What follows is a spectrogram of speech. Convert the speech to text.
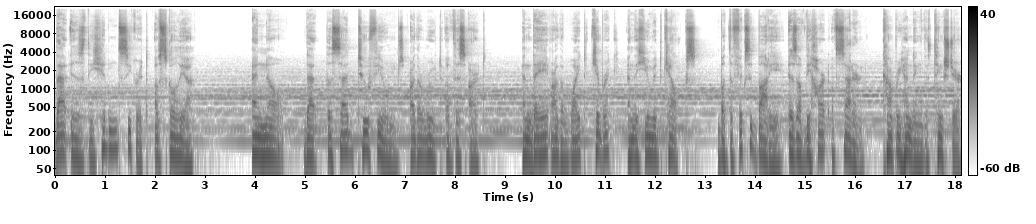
that is the hidden secret of Scholia. And know that the said two fumes are the root of this art, and they are the white kibric and the humid calx but the fixed body is of the heart of Saturn, comprehending the tincture,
